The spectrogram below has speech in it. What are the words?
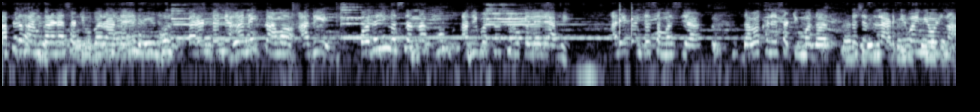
आपलं काम करण्यासाठी उभं राहत आहे कारण त्यांनी अनेक कामं आधी पदही नसताना खूप आधीपासून सुरू केलेले आहे. अनेकांच्या समस्या दवाखान्यासाठी मदत तसेच लाडकी बहीण योजना.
